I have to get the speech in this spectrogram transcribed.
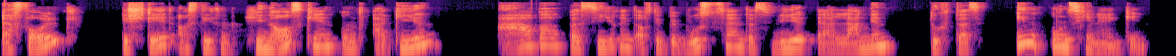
Erfolg besteht aus diesem Hinausgehen und Agieren aber basierend auf dem Bewusstsein, das wir erlangen durch das in uns hineingehen,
